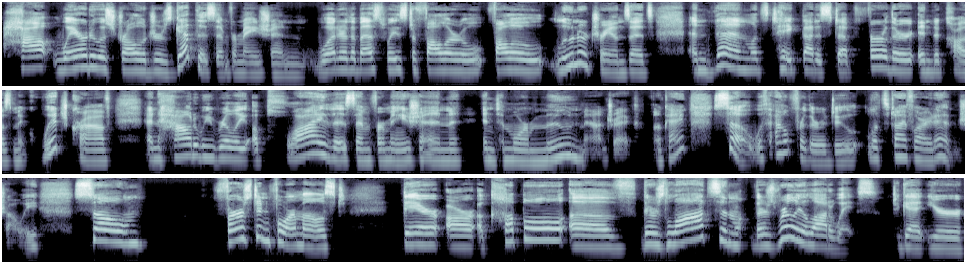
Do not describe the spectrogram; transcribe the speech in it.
how where do astrologers get this information? What are the best ways to follow follow lunar transits? And then let's take that a step further into cosmic witchcraft and how do we really apply this information into more moon magic okay? So without further ado let's dive right in shall we? So first and foremost there are a couple of there's lots and there's really a lot of ways to get your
